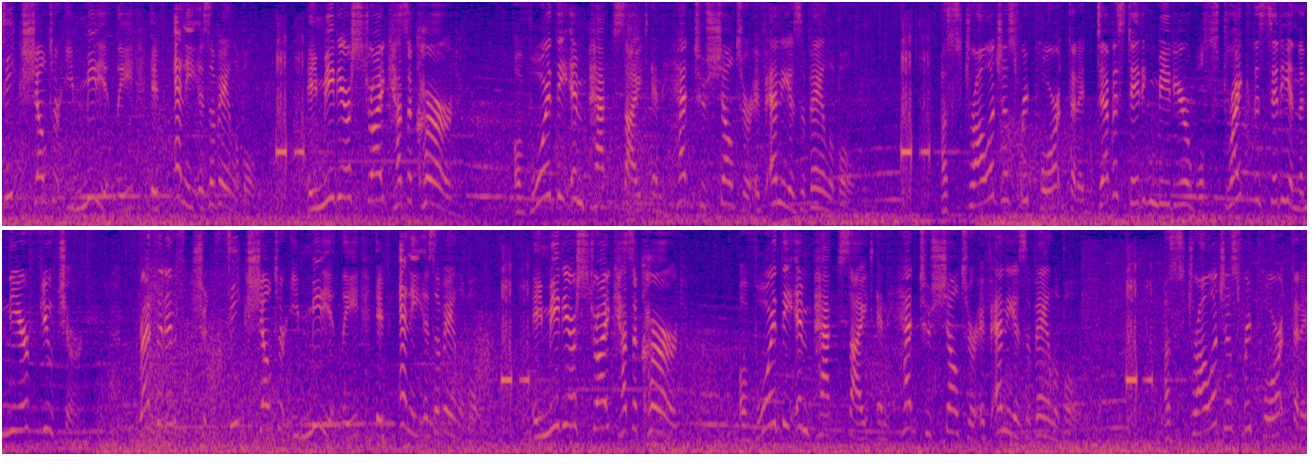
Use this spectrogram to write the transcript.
seek shelter immediately if any is available. A meteor strike has occurred. Avoid the impact site and head to shelter if any is available. Astrologists report that a devastating meteor will strike the city in the near future. Residents should seek shelter immediately if any is available. A meteor strike has occurred. Avoid the impact site and head to shelter if any is available. Astrologists report that a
